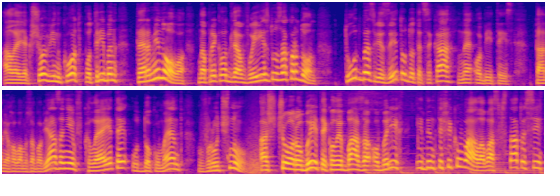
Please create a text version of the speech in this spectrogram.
Але якщо він код потрібен терміново, наприклад, для виїзду за кордон, Тут без візиту до ТЦК не обійтись. Там його вам зобов'язані вклеїти у документ вручну. А що робити, коли база оберіг ідентифікувала вас в статусі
